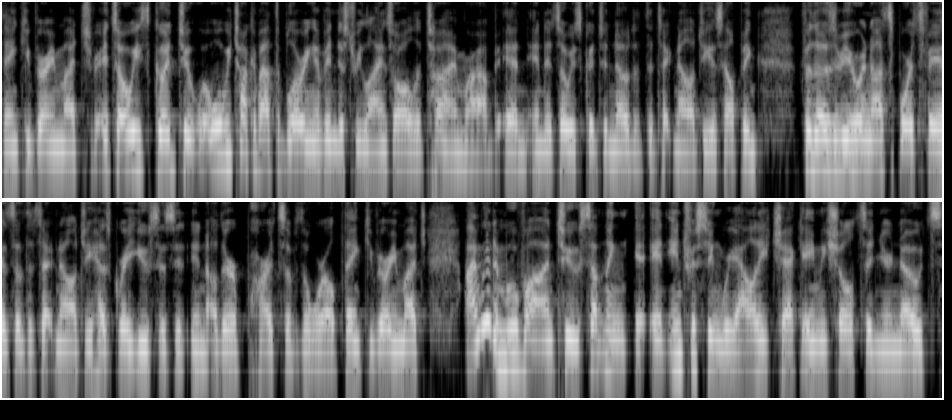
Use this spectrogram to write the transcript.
Thank you very much. It's always good to, well, we talk about the blurring of industry lines all the time, Rob, and, and it's always good to know that the technology is helping. For those of you who are not sports fans, that the technology has great uses in other parts of the world. Thank you very much. I'm going to move on to something, an interesting reality check, Amy Schultz, in your notes.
